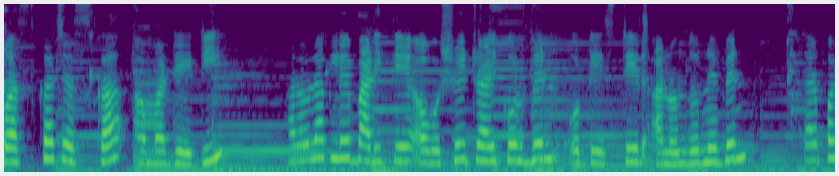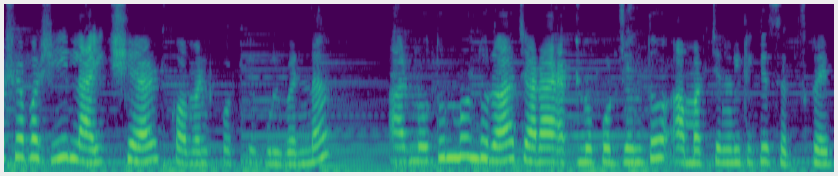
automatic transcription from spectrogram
মাস্কা চাস্কা আমার রেডি ভালো লাগলে বাড়িতে অবশ্যই ট্রাই করবেন ও টেস্টের আনন্দ নেবেন। তার পাশাপাশি লাইক শেয়ার কমেন্ট করতে ভুলবেন না। আর নতুন বন্ধুরা যারা এখনও পর্যন্ত আমার চ্যানেলটিকে সাবস্ক্রাইব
